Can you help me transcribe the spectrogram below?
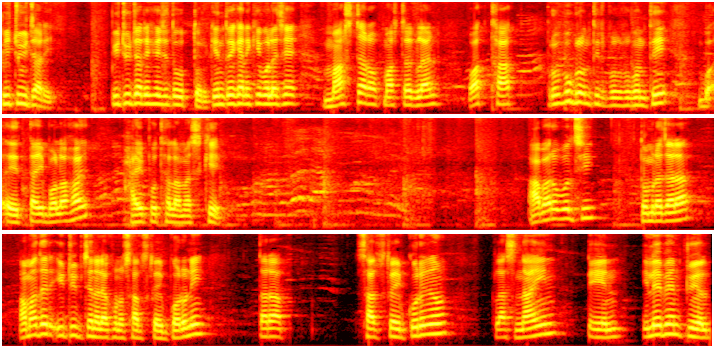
পিটুইটারি। পিটুইটারি হয়ে যেত উত্তর। কিন্তু এখানে কি বলেছে? মাস্টার অফ মাস্টার গ্ল্যান্ড অর্থাৎ প্রভু গ্রন্থির প্রভু গ্রন্থি ব- এ, তাই বলা হয় হাইপোথ্যালামাসকে আবারও বলছি তোমরা যারা আমাদের ইউটিউব চ্যানেল এখনও সাবস্ক্রাইব করনি তারা সাবস্ক্রাইব করে নাও। Class nine ten eleven twelve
